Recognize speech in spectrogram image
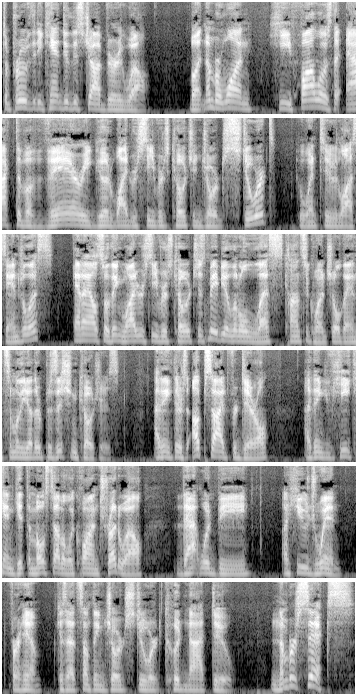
to prove that he can't do this job very well. But number one, he follows the act of a very good wide receivers coach in George Stewart, who went to Los Angeles. And I also think wide receivers coach is maybe a little less consequential than some of the other position coaches. I think there's upside for Darrell. I think if he can get the most out of Laquan Treadwell, that would be a huge win for him because that's something George Stewart could not do. Number six,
